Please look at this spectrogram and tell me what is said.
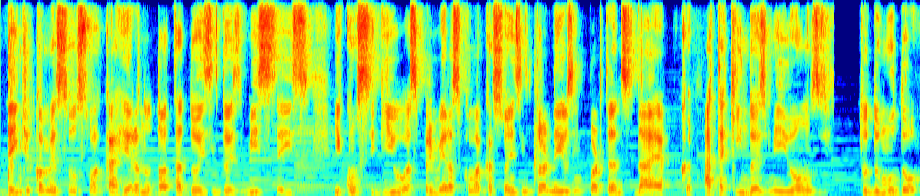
Dendi começou sua carreira no Dota 2 em 2006 e conseguiu as primeiras colocações em torneios importantes da época, até que em 2011 tudo mudou.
